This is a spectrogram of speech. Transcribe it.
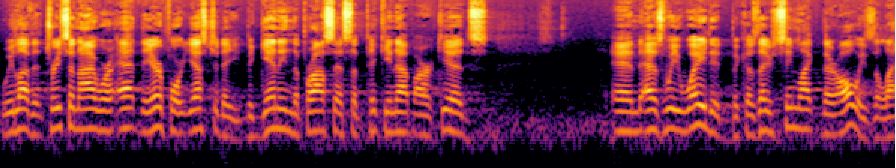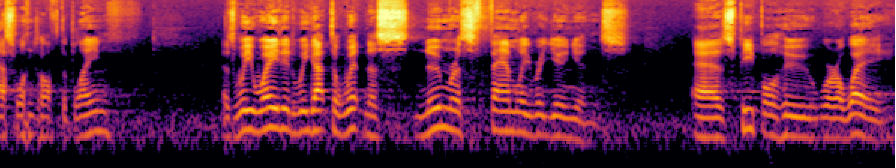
we love it. Teresa and I were at the airport yesterday, beginning the process of picking up our kids. And as we waited, because they seem like they're always the last ones off the plane, as we waited, we got to witness numerous family reunions as people who were away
